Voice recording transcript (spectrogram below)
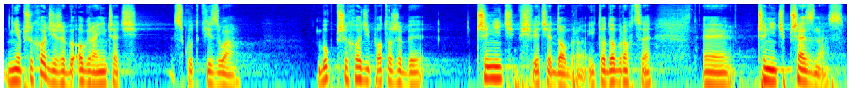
nie przychodzi, żeby ograniczać skutki zła. Bóg przychodzi po to, żeby czynić w świecie dobro i to dobro chce e, czynić przez nas.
